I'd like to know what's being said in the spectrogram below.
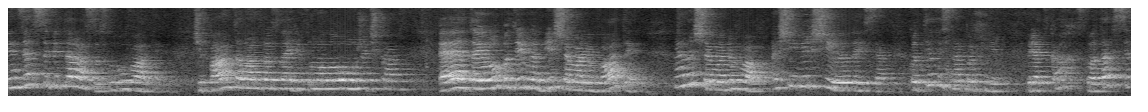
Він взяв собі Тараса слугувати. Чи пан талант розгледів у малого мужичка? Е, та йому потрібно більше малювати. Не лише малював, а ще й вірші лилися, котились на папір. В рядках складався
